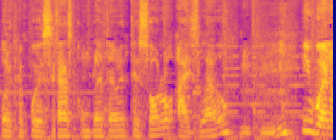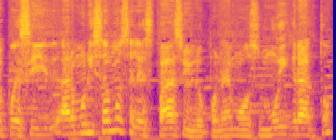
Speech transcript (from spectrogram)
porque pues estás completamente solo, aislado. Y bueno, pues si armonizamos el espacio y lo ponemos muy grato,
